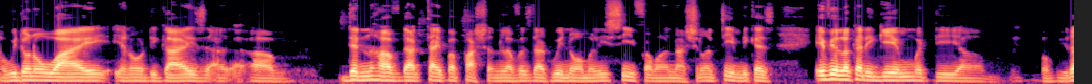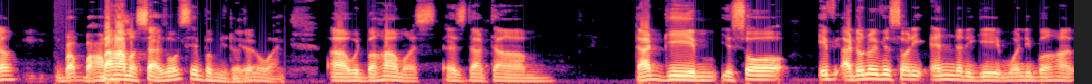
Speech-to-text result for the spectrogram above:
uh, we don't know why you know the guys uh, um, didn't have that type of passion levels that we normally see from our national team. Because if you look at the game with the um, Bermuda, Ba- Bahamas. Bahamas, I won't say Bermuda, I don't know why. Uh, with Bahamas, is that um, that game, you saw. If I don't know if you saw the end of the game when the Bah-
